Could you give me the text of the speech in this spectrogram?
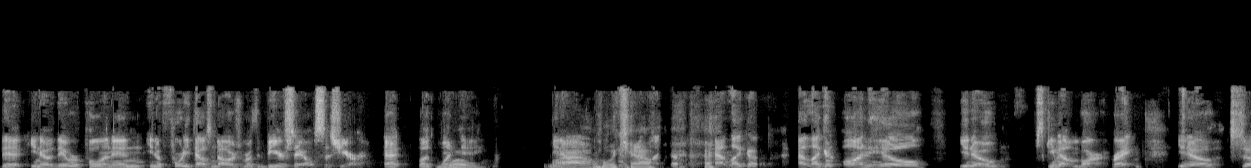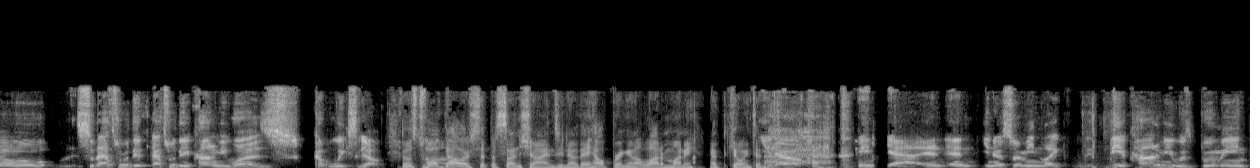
that you know they were pulling in you know forty thousand dollars worth of beer sales this year at like one Whoa. day. Wow! Know, Holy cow! At like, a, at like a at like an on hill, you know, ski mountain bar, right? You know, so so that's where the that's where the economy was a couple weeks ago. Those twelve dollars um, sip of sunshines, you know, they help bring in a lot of money at Killington. You know, I mean, yeah, and and you know, so I mean, like the, the economy was booming.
